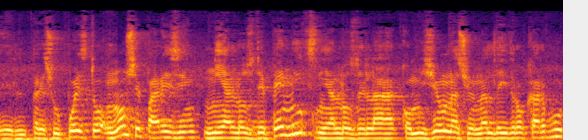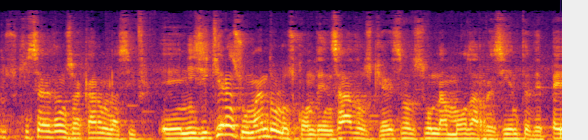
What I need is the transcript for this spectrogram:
el presupuesto no se parecen ni a los de Pemex ni a los de la Comisión Nacional de Hidrocarburos. ¿Quién sabe de dónde sacaron la cifra? Eh, ni siquiera sumando los condensados, que eso es una moda reciente de Pemex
